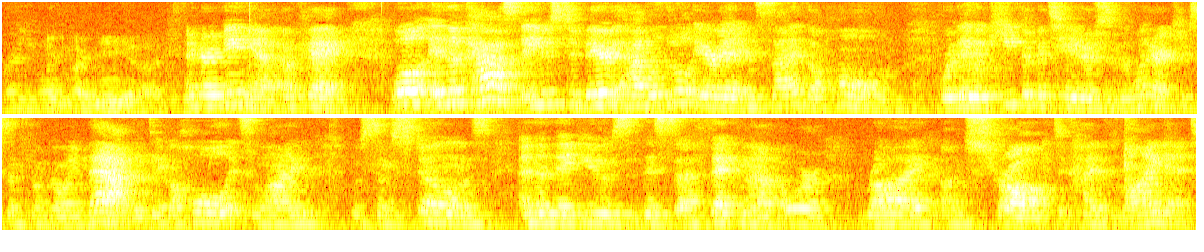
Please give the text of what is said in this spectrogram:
Where you work? In Armenia, actually. In Armenia, okay. Well, in the past, they used to bury, have a little area inside the home where they would keep their potatoes in the winter. It keeps them from going bad. They dig a hole, it's lined with some stones, and then they use this uh, thekna, or rye um, straw, to kind of line it.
